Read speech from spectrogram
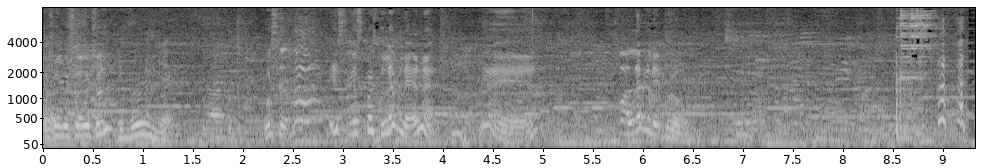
Which one, which one, which one? You've ruined it. What's it? No, you're, you're supposed to level it, innit? Yeah, yeah, yeah. Gotta level it, bro.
